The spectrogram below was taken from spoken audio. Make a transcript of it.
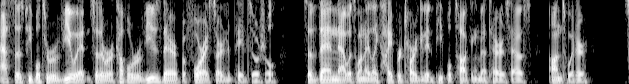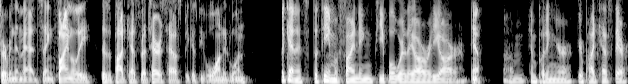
Asked those people to review it, so there were a couple reviews there before I started paid social. So then that was when I like hyper targeted people talking about Terrace House on Twitter, serving them ads saying, "Finally, there's a podcast about Terrace House because people wanted one." again, it's the theme of finding people where they already are. Yeah. Um, and putting your your podcast there.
